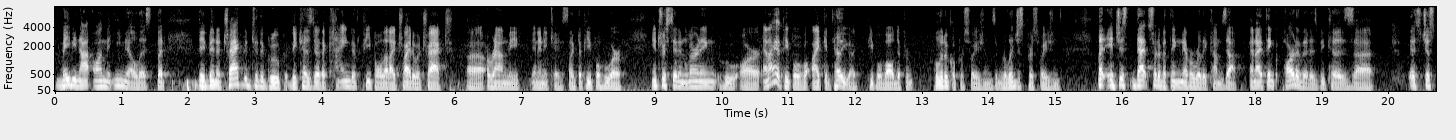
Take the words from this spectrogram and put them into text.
maybe not on the email list, but they've been attracted to the group because they're the kind of people that I try to attract uh, around me. In any case, like the people who are interested in learning, who are, and I have people. I can tell you, I have people of all different political persuasions and religious persuasions, but it just that sort of a thing never really comes up, and I think part of it is because. Uh, it's just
